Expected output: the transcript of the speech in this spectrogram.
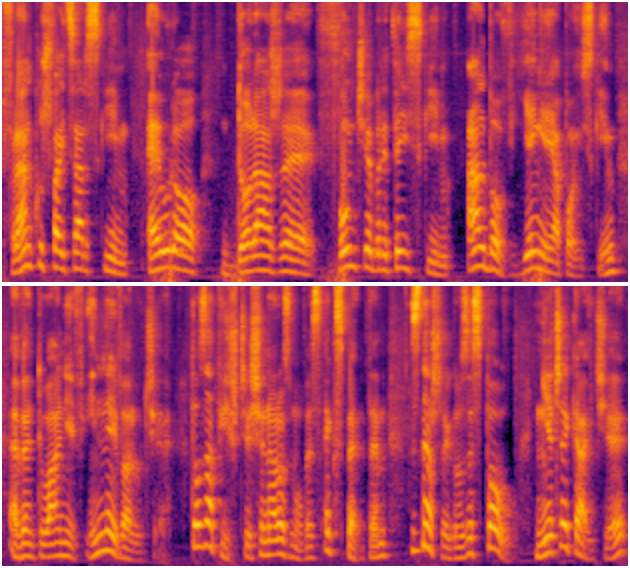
w franku szwajcarskim, euro, dolarze, funcie brytyjskim albo w jenie japońskim, ewentualnie w innej walucie, to zapiszcie się na rozmowę z ekspertem z naszego zespołu. Nie czekajcie,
